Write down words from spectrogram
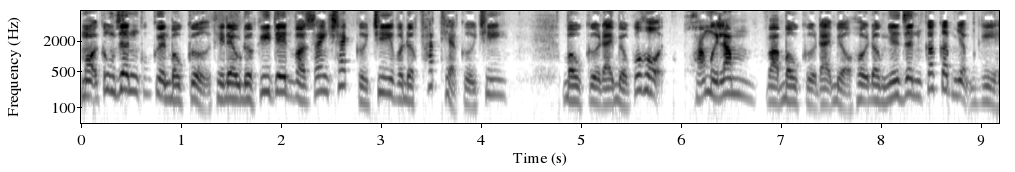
Mọi công dân có quyền bầu cử thì đều được ghi tên vào danh sách cử tri và được phát thẻ cử tri. Bầu cử đại biểu Quốc hội khóa 15 và bầu cử đại biểu Hội đồng Nhân dân các cấp nhiệm kỳ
